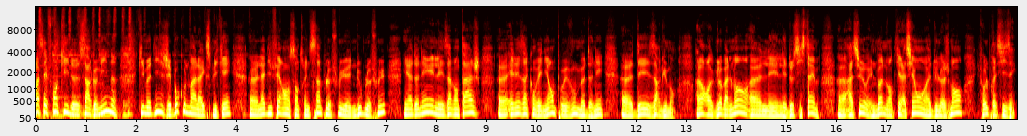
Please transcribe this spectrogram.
là, c'est Francky de Sargomine qui me dit j'ai beaucoup de mal à expliquer euh, la différence entre une simple flux et une double flux et à donner les avantages euh, et les inconvénients. Pouvez-vous me donner euh, des arguments? Alors globalement, les, deux systèmes assurent une bonne ventilation du logement. Il faut le préciser.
